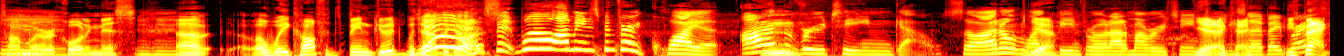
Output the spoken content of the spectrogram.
time we're Mm. recording this. Mhm. Uh, a week off. It's been good without yeah, the guys. it's well, I mean, it's been very quiet. I'm a Mm. routine gal, so I don't like Yeah. being thrown out of my routine Yeah, during okay. survey He's break. back.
